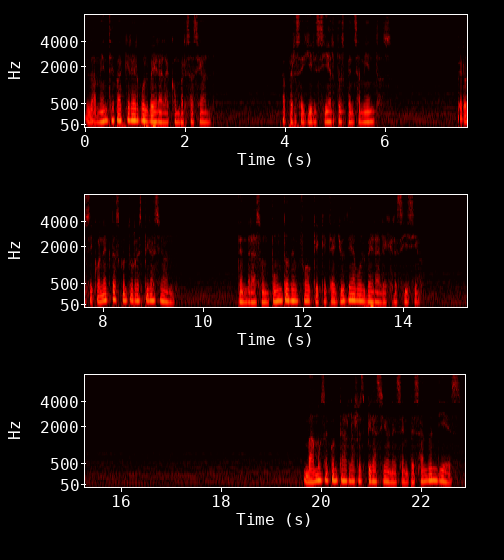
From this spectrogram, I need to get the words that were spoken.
La mente va a querer volver a la conversación, a perseguir ciertos pensamientos, pero si conectas con tu respiración, tendrás un punto de enfoque que te ayude a volver al ejercicio. Vamos a contar las respiraciones empezando en 10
